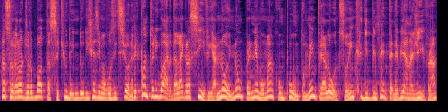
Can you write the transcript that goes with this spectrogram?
nostro calogero Bottas chiude in dodicesima posizione. Per quanto riguarda la classifica, noi non prendiamo manco un punto, mentre Alonso incredibilmente ne piana cifra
